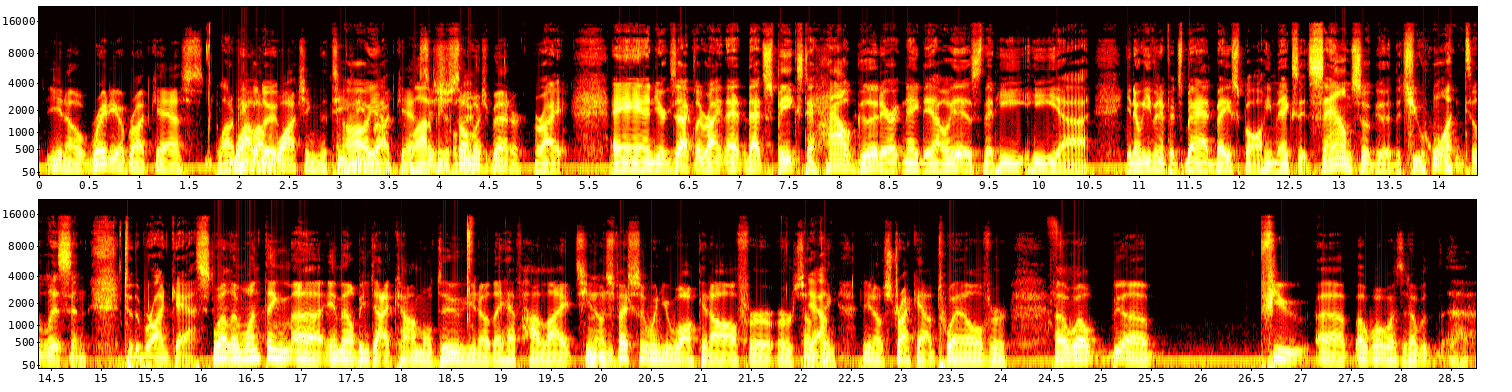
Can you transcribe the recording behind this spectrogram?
you know, radio broadcasts A lot of while people I'm do. watching the TV Oh, yeah. A broadcast. lot of it's just so do. much better. Right, and you're exactly right. That that speaks to how good Eric Nadell is. That he he, uh, you know, even if it's bad baseball, he makes it sound so good that you want to listen to the broadcast. Well, and one thing uh, MLB.com will do, you know, they have highlights, you know, Mhm. especially when you walk it off or, or something, you know, strike out 12 or, uh, well, uh, few, uh, uh, what was it? Over, uh,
